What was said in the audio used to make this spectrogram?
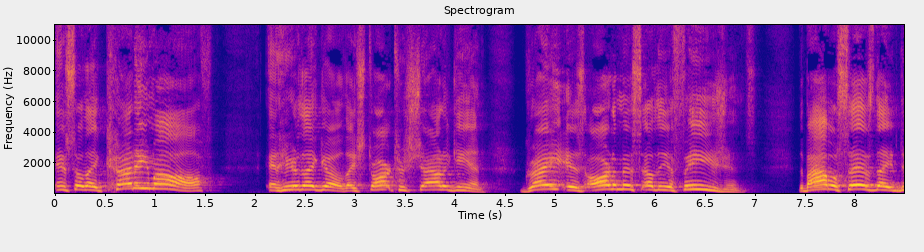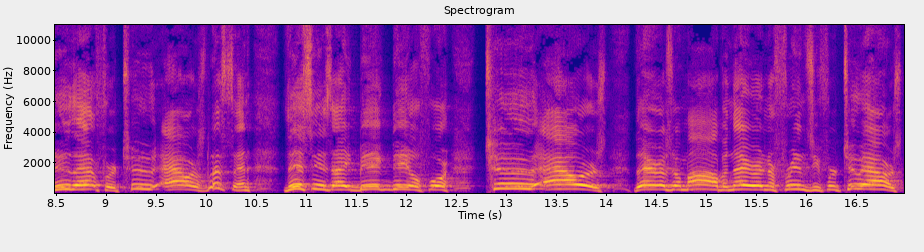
And so they cut him off, and here they go. They start to shout again. Great is Artemis of the Ephesians. The Bible says they do that for two hours. Listen, this is a big deal. For two hours, there is a mob and they're in a frenzy for two hours.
